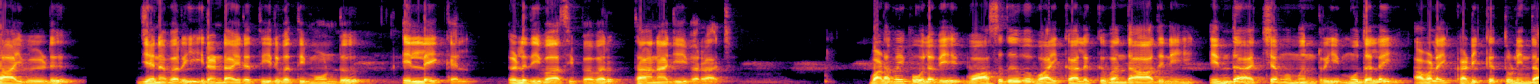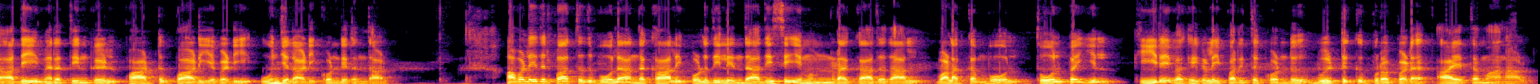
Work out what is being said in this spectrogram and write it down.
தாய் வீடு ஜனவரி இரண்டாயிரத்தி இருபத்தி மூன்று எல்லைக்கல் எழுதி வாசிப்பவர் தானா ஜீவராஜ் வழமை போலவே வாசுதேவ வாய்க்காலுக்கு வந்த ஆதினி எந்த அச்சமுமின்றி முதலை அவளை கடிக்கத் துணிந்த அதே மரத்தின் கீழ் பாட்டு பாடியபடி ஊஞ்சலாடிக் கொண்டிருந்தாள். அவள் எதிர்பார்த்தது போல அந்த காலை பொழுதில் எந்த அதிசயமும் நடக்காததால் வழக்கம் போல் தோல்பையில் கீரை வகைகளை பறித்துக்கொண்டு வீட்டுக்கு புறப்பட ஆயத்தமானாள்.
